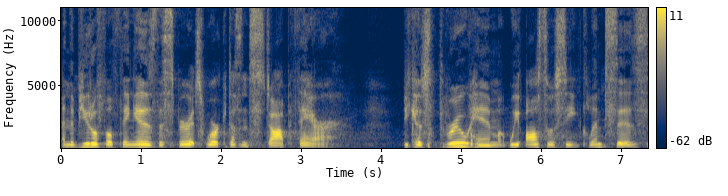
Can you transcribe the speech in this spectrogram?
And the beautiful thing is, the Spirit's work doesn't stop there, because through Him, we also see glimpses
